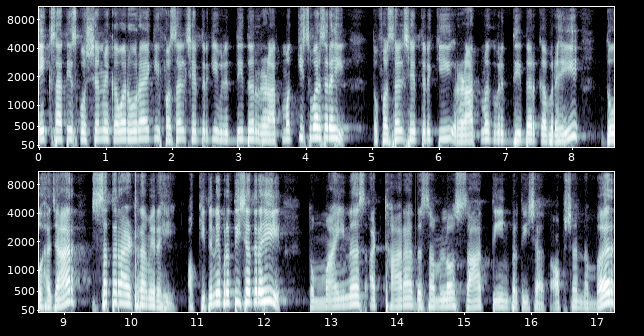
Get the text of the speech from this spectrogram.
एक साथ इस क्वेश्चन में कवर हो रहा है कि फ़सल क्षेत्र की वृद्धि दर ऋणात्मक किस वर्ष रही? तो फ़सल क्षेत्र की ऋणात्मक वृद्धि दर कब रही? 2017-18 में रही। और कितने प्रतिशत रही? तो माइनस अठारह दशमलव सात तीन प्रतिशत। ऑप्शन नंबर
